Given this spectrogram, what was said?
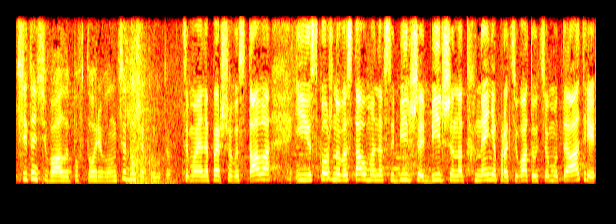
всі танцювали, повторювали. Ну це дуже круто. Це моя не перша вистава, і з кожної вистави у мене все більше і більше натхнення працювати у цьому театрі.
